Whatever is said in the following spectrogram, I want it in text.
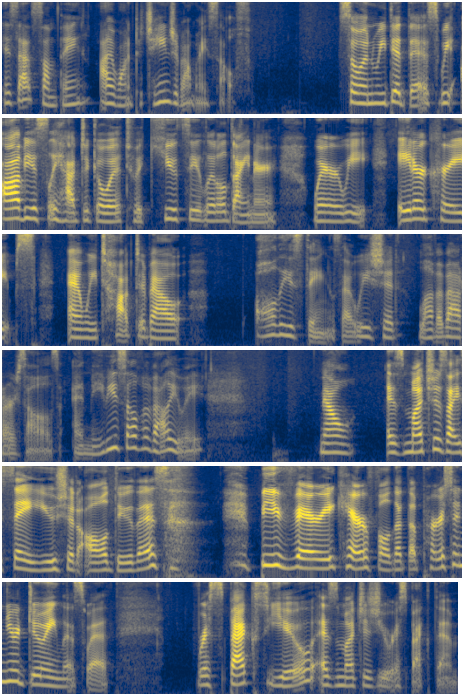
is that something I want to change about myself? So, when we did this, we obviously had to go to a cutesy little diner where we ate our crepes and we talked about all these things that we should love about ourselves and maybe self evaluate. Now, as much as I say you should all do this, be very careful that the person you're doing this with respects you as much as you respect them.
